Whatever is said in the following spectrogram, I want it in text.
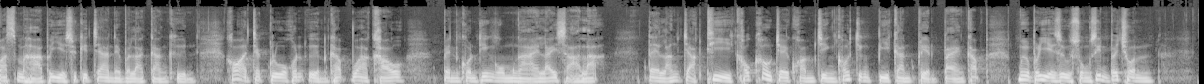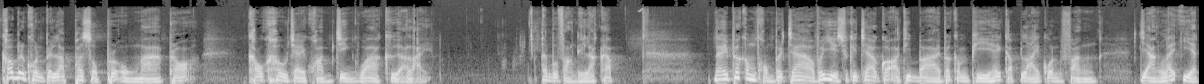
มัสมาหาพระเยซูคริสต์เจ้าในเวลากลางคืน เขาอาจจะกลัวคนอื่นครับว่าเขาเป็นคนที่งมงายไร้สาระ แต่หลังจากที่เขาเข้าใจความจริงเขาจึงปีการเปลี่ยนแปลงครับ เมื่อพระเยซูทรงสิ้นพระชน เขาเป็นคนไปรับพระศพพระองค์มา เพราะเขาเข้าใจความจริงว่าคืออะไรท่านผู้ฟังดีละครับ ในพระคำของพระเจ้า พระเยซูคริสต์เจ้าก็อธิบายพระคัมภีร์ให้กับหลายคนฟังอย่างละเอียด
